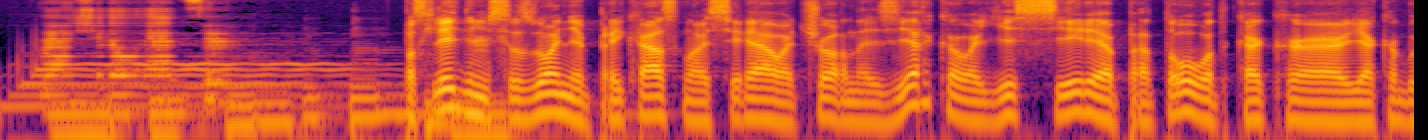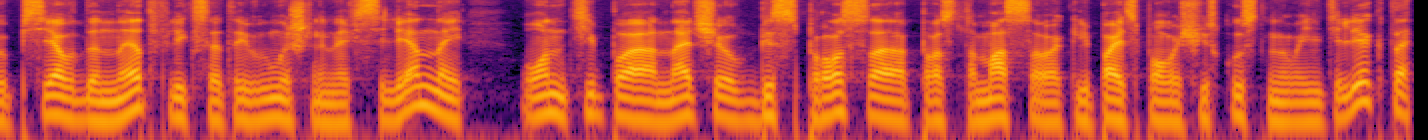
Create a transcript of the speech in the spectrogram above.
В последнем сезоне прекрасного сериала «Черное зеркало» есть серия про то, вот как э, якобы псевдо-Netflix этой вымышленной вселенной, он типа начал без спроса просто массово клепать с помощью искусственного интеллекта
